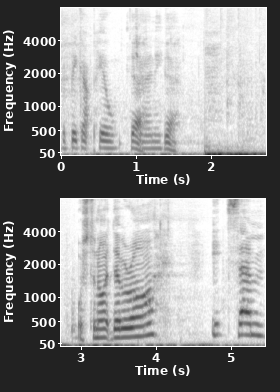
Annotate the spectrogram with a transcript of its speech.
the big uphill yeah, journey. yeah. What's tonight, Deborah? It's um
